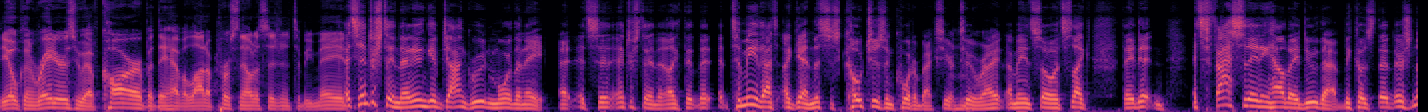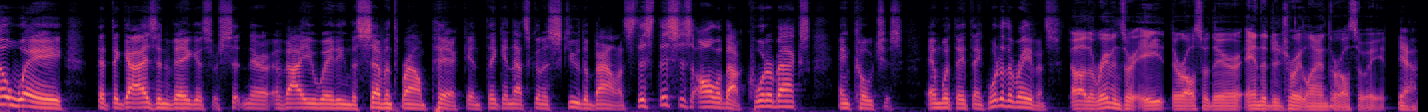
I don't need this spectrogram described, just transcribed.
The Oakland Raiders, who have Carr, but they have a lot of personnel decisions to be made. It's interesting they didn't give Jon Gruden more than eight. It's interesting that like the, the, to me that's again this is coaches and quarterbacks here mm-hmm. too, right? I mean, so it's like they didn't. It's fascinating how they do that because there's no way that the guys in Vegas are sitting there evaluating the seventh round pick and thinking that's going to skew the balance. This this is all about quarterbacks and coaches and what they think. What are the Ravens? Uh, the Ravens are eight. They're also there, and the Detroit Lions are also eight. Yeah.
